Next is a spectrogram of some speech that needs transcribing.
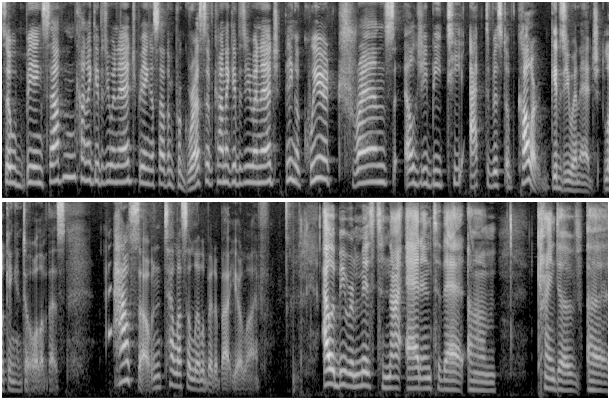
So being Southern kind of gives you an edge. Being a Southern progressive kind of gives you an edge. Being a queer, trans, LGBT activist of color gives you an edge looking into all of this. How so? And tell us a little bit about your life. I would be remiss to not add into that um, kind of uh,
